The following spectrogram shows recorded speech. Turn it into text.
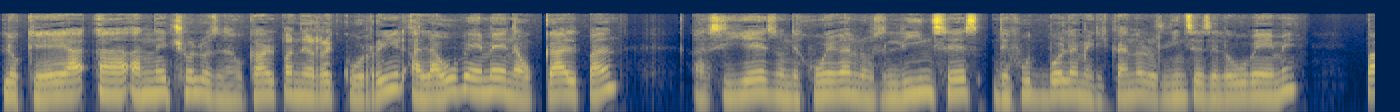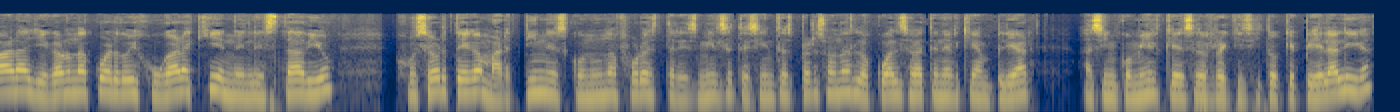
lo que han hecho los de Naucalpan es recurrir a la VM de Naucalpan, así es, donde juegan los linces de fútbol americano, los linces de la VM, para llegar a un acuerdo y jugar aquí en el estadio José Ortega Martínez con un aforo de 3.700 personas, lo cual se va a tener que ampliar a 5.000, que es el requisito que pide la liga,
